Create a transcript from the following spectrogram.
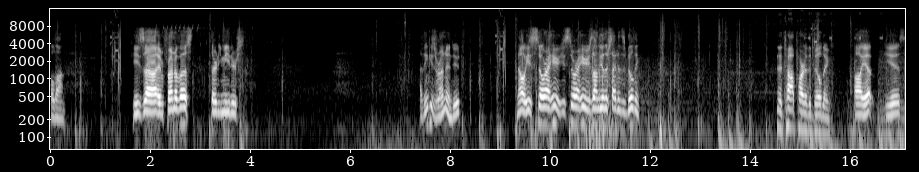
Hold on. He's uh in front of us, 30 meters. I think he's running, dude. No, he's still right here. He's still right here. He's on the other side of this building. In the top part of the building. Oh, yep, he is.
